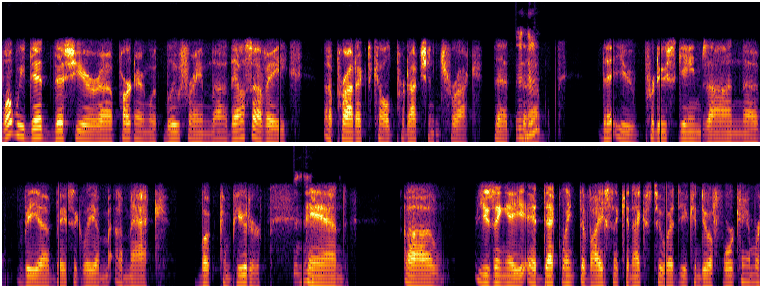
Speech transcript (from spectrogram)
what we did this year, uh, partnering with Blue Frame, uh, they also have a a product called Production Truck that uh, Mhm. that you produce games on uh, via basically a, a MacBook computer, Mhm. and uh, using a, a DeckLink device that connects to it, you can do a four camera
